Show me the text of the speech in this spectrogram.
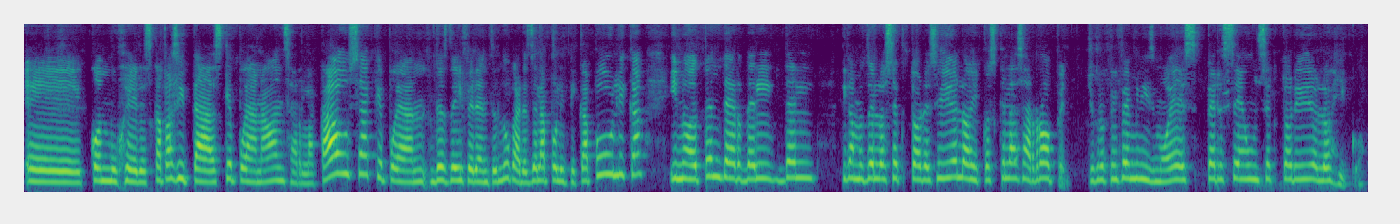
eh, con mujeres capacitadas que puedan avanzar la causa, que puedan desde diferentes lugares de la política pública y no depender del, del, digamos, de los sectores ideológicos que las arropen. Yo creo que el feminismo es per se un sector ideológico.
